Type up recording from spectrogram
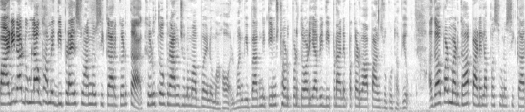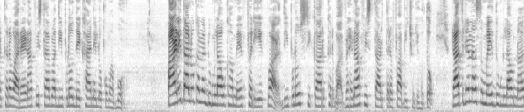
પાડીના ડુમલાવ ગામે દીપડાએ શ્વાનનો શિકાર કરતા ખેડૂતો, ગ્રામજનોમાં ભયનો માહોલ. વન વિભાગની ટીમ સ્થળ ઉપર દોડી આવી દીપડાને પકડવા પાંજરું ગોઠવ્યું. અગાઉ પણ મડઘા પાડેલા પશુનો શિકાર કરવા રહેણાંક વિસ્તારમાં દીપડો દેખાય અને લોકોમાં બૂમ. પાડી તાલુકાના ડુમલાવ ગામે ફરી એકવાર દીપડો શિકાર કરવા રહેણાંક વિસ્તાર તરફ આવી ચડ્યો હતો. રાત્રિના સમયે ડુમલાવના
